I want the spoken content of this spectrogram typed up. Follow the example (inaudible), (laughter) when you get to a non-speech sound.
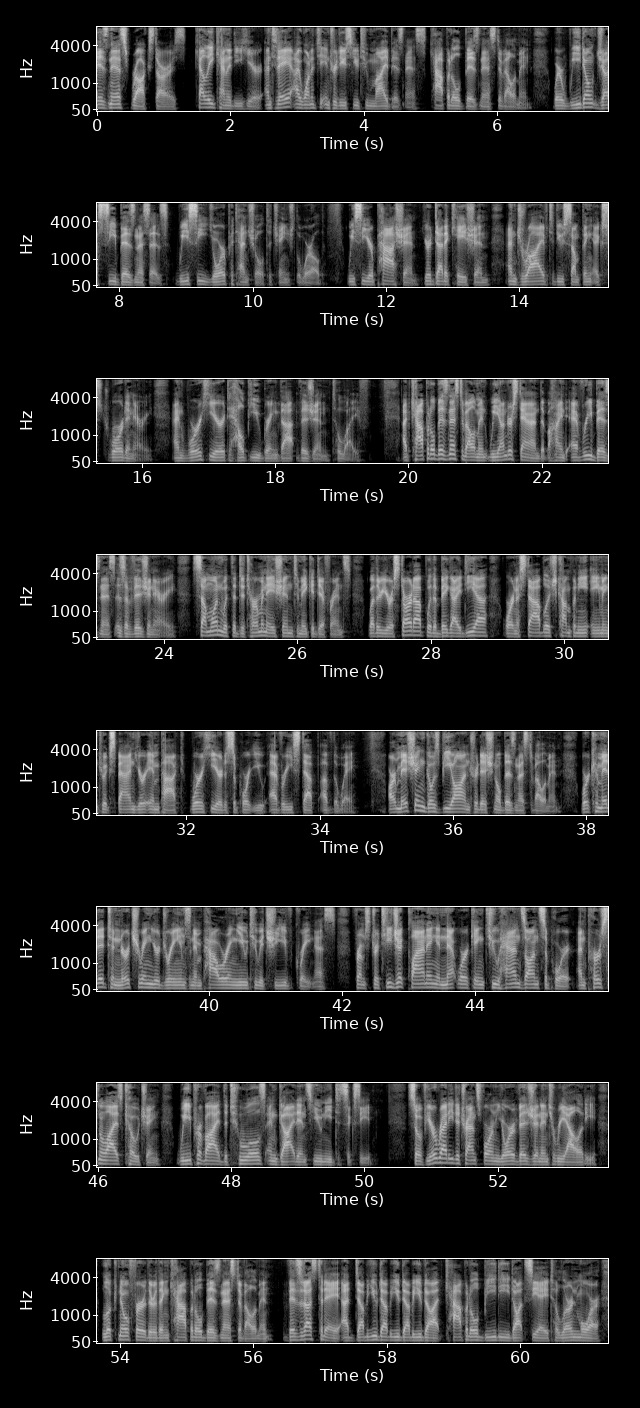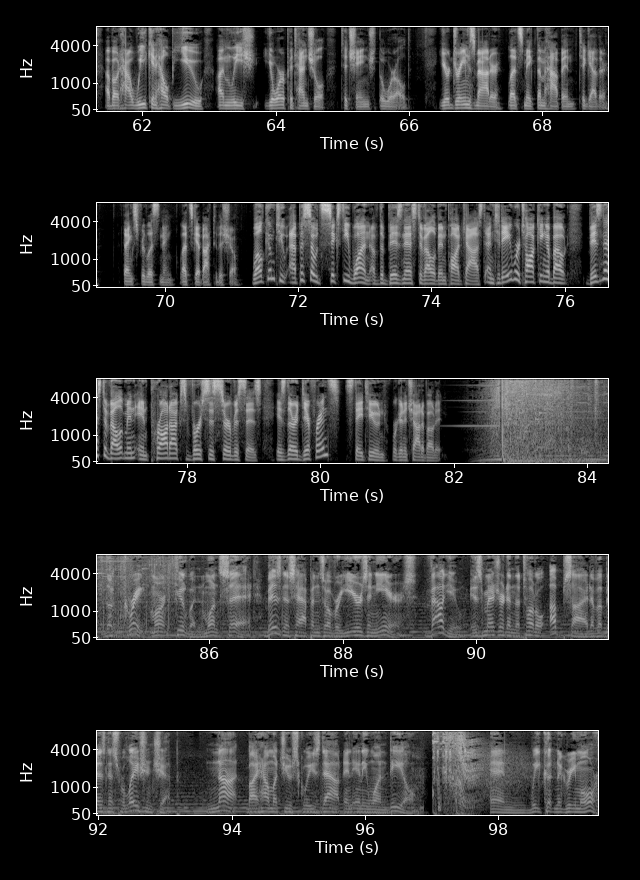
Business rock stars. Kelly Kennedy here. And today I wanted to introduce you to my business, Capital Business Development, where we don't just see businesses, we see your potential to change the world. We see your passion, your dedication, and drive to do something extraordinary. And we're here to help you bring that vision to life. At Capital Business Development, we understand that behind every business is a visionary, someone with the determination to make a difference. Whether you're a startup with a big idea or an established company aiming to expand your impact, we're here to support you every step of the way. Our mission goes beyond traditional business development. We're committed to nurturing your dreams and empowering you to achieve greatness. From strategic planning and networking to hands on support and personalized coaching, we provide the tools and guidance you need to succeed. So if you're ready to transform your vision into reality, look no further than Capital Business Development. Visit us today at www.capitalbd.ca to learn more about how we can help you unleash your potential to change the world. Your dreams matter. Let's make them happen together. Thanks for listening. Let's get back to the show. Welcome to episode 61 of the Business Development Podcast. And today we're talking about business development in products versus services. Is there a difference? Stay tuned. We're going to chat about it. The great Mark Cuban once said business happens over years and years. Value is measured in the total upside of a business relationship, not by how much you squeezed out in any one deal. And we couldn't agree more.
